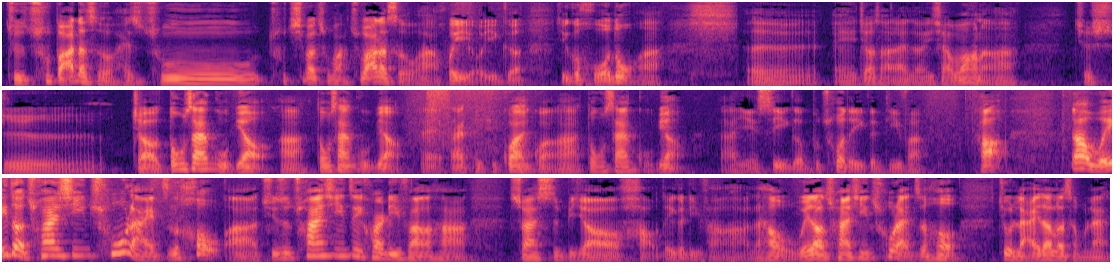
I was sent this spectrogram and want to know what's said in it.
就是初八的时候，还是初初七八、初八、初八的时候哈，会有一个有个活动啊，呃，哎，叫啥来着？一下忘了啊，就是叫东山古庙啊，东山古庙，哎，大家可以去逛一逛啊，东山古庙啊，也是一个不错的一个地方。好，那围着川新出来之后啊，其实川新这块地方哈，算是比较好的一个地方啊。然后围绕川新出来之后，就来到了什么呢？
